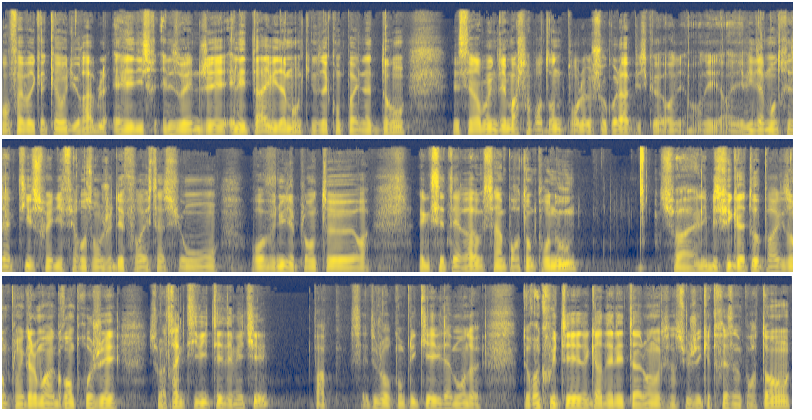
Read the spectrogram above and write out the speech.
en faveur du cacao durable, et les, ONG et l'État, évidemment, qui nous accompagnent là-dedans. Et c'est vraiment une démarche importante pour le chocolat, puisqu'on est, on est évidemment très actif sur les différents enjeux déforestation, revenus des planteurs, etc. Donc c'est important pour nous. Sur les biscuits gâteaux, par exemple, on a également un grand projet sur l'attractivité des métiers c'est toujours compliqué évidemment de, recruter, de garder les talents, donc c'est un sujet qui est très important.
